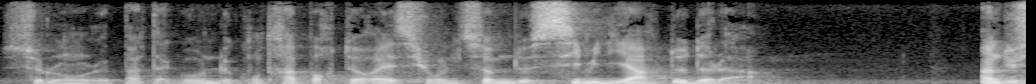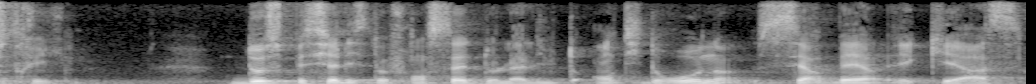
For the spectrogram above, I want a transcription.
Selon le Pentagone, le contrat porterait sur une somme de 6 milliards de dollars. Industrie. Deux spécialistes français de la lutte anti-drone, Cerber et Keas,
